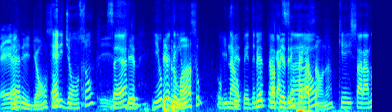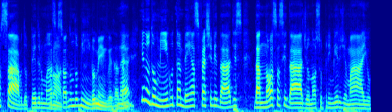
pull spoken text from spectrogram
Eric Johnson. Eric Johnson, certo? Pedro, e o Pedro Pedrinho, Manso. O, não, Pe Pedrinho, Pe Pegação, Pedrinho Pegação, né? Que estará no sábado. Pedro Manso Pronto. só no domingo. Domingo, exatamente. Né? E no domingo também as festividades da nossa cidade, o nosso primeiro de maio,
